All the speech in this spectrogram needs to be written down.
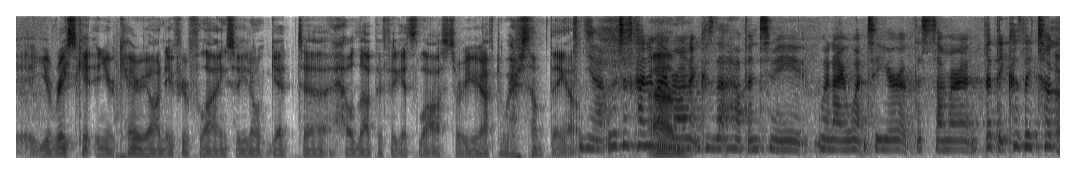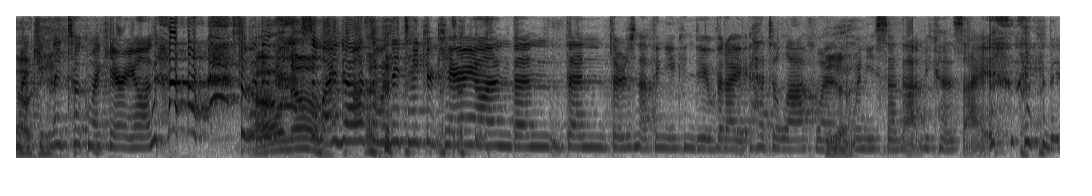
your race kit and your carry-on if you're flying so you don't get uh, held up if it gets lost or you have to wear something else yeah which is kind of um, ironic because that happened to me when i went to europe this summer but they because they took my okay. they took my carry-on so oh they, no so i know so when they take your carry-on then then there's nothing you can do but i had to laugh when yeah. when you said that because i they,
